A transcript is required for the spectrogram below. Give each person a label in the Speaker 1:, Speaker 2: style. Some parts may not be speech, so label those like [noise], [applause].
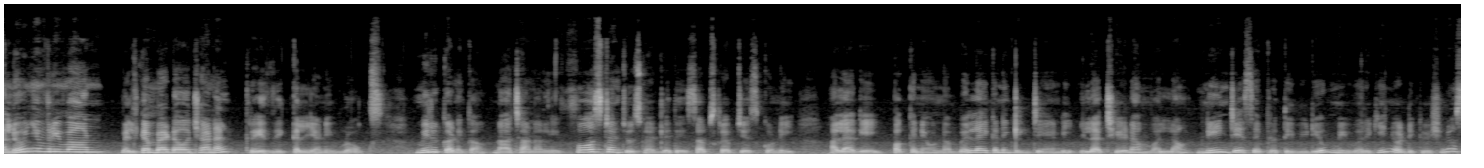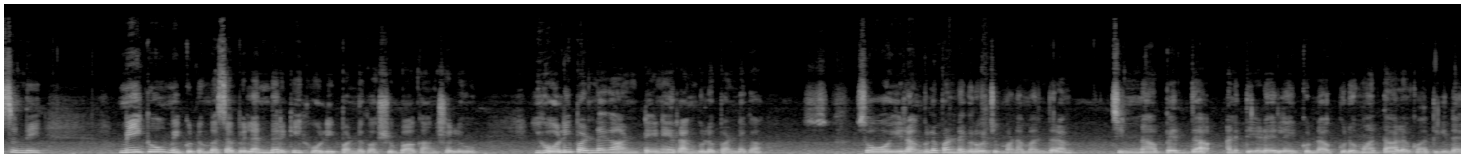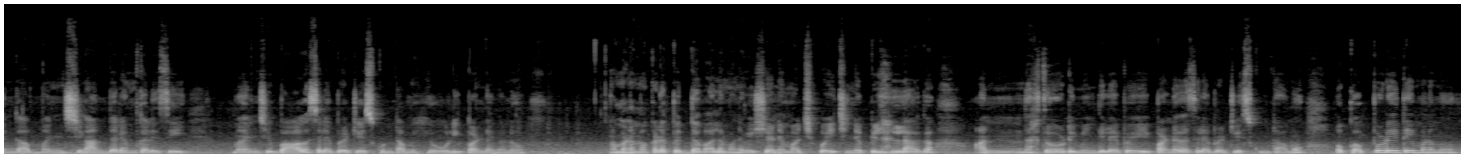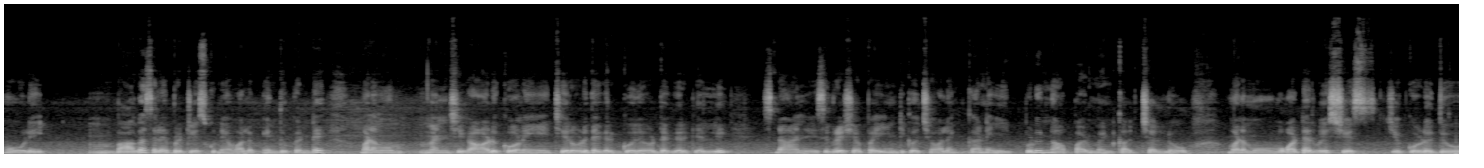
Speaker 1: Hello everyone welcome back our channel crazy Kalyani vlogs మీరు కనుక నా ఛానల్ని ఫస్ట్ టైం చూసినట్లయితే సబ్స్క్రైబ్ చేసుకోండి. అలాగే పక్కనే ఉన్న బెల్ ఐకన్ని క్లిక్ చేయండి. ఇలా చేయడం వల్ల నేను చేసే ప్రతి వీడియో మీ వరకు నోటిఫికేషన్ వస్తుంది. మీకు మీ కుటుంబ సభ్యులందరికీ హోలీ పండుగ శుభాకాంక్షలు. ఈ హోలీ పండుగ అంటేనే రంగుల పండుగ. సో ఈ రంగుల పండుగ రోజు మనమందరం చిన్న పెద్ద అని తేడా లేకుండా కులమతాలకు అతీతంగా మంచిగా అందరం కలిసి మంచి బాగా సెలబ్రేట్ చేసుకుంటాం ఈ హోలీ పండుగను. మనం అక్కడ పెద్దవాళ్ళం అనే విషయాన్ని మర్చిపోయి చిన్నపిల్లల్లాగా అందరితోటి మింగిల్ అయిపోయి పండగ సెలబ్రేట్ చేసుకుంటాము. ఒకప్పుడైతే మనము హోలీ బాగా సెలబ్రేట్ చేసుకునే వాళ్ళం. ఎందుకంటే మనము మంచిగా ఆడుకొని చెరువుడి దగ్గరికి గోదావరి దగ్గరికి వెళ్ళి స్నానం చేసి ఫ్రెష్ అప్ అయ్యి ఇంటికి వచ్చేవాళ్ళం. కానీ ఇప్పుడున్న అపార్ట్మెంట్ కల్చర్లో మనము వాటర్ వేస్ట్ చేయకూడదు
